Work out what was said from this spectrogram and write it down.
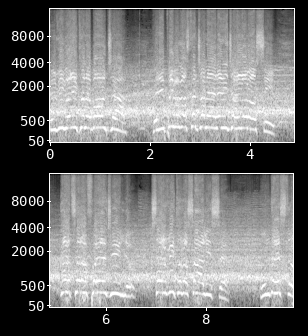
Il Vigorito la bolgia per il primo gol stagionale di Giallo Rossi grazie a Raffaele Giglio servito da Salis un destro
